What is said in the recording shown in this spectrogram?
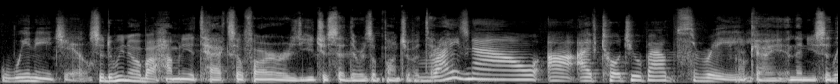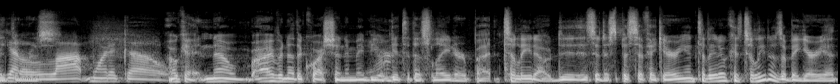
we need you. So do we know about how many attacks so far, or you just said there was a bunch of attacks? Right now, uh, I've told you about three. Okay, and then you said We that got there a lot more to go. Okay, now I have another question, and maybe Yeah. you'll get to this later. But Toledo, is it a specific area in Toledo? Because Toledo's a big area.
